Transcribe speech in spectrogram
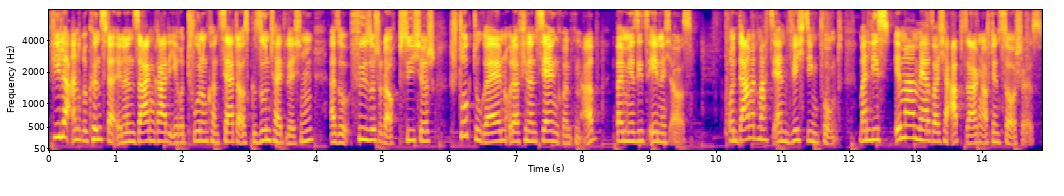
viele andere KünstlerInnen sagen gerade ihre Touren und Konzerte aus gesundheitlichen, also physisch oder auch psychisch, strukturellen oder finanziellen Gründen ab. Bei mir sieht es ähnlich aus. Und damit macht sie einen wichtigen Punkt. Man liest immer mehr solche Absagen auf den Socials.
